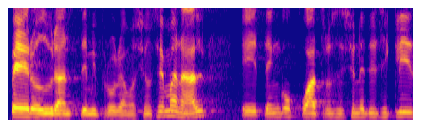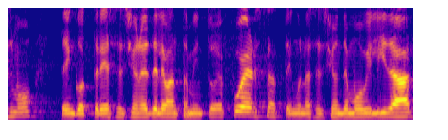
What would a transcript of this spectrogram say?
pero durante mi programación semanal eh, tengo cuatro sesiones de ciclismo, tengo tres sesiones de levantamiento de fuerza, tengo una sesión de movilidad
